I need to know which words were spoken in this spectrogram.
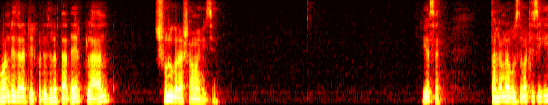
ওয়ান ডে যারা ট্রেড করতেছিল, তাদের প্ল্যান শুরু করার সময় হয়েছে। ঠিক আছে? তাহলে আমরা বুঝতে পারতেছি কি?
